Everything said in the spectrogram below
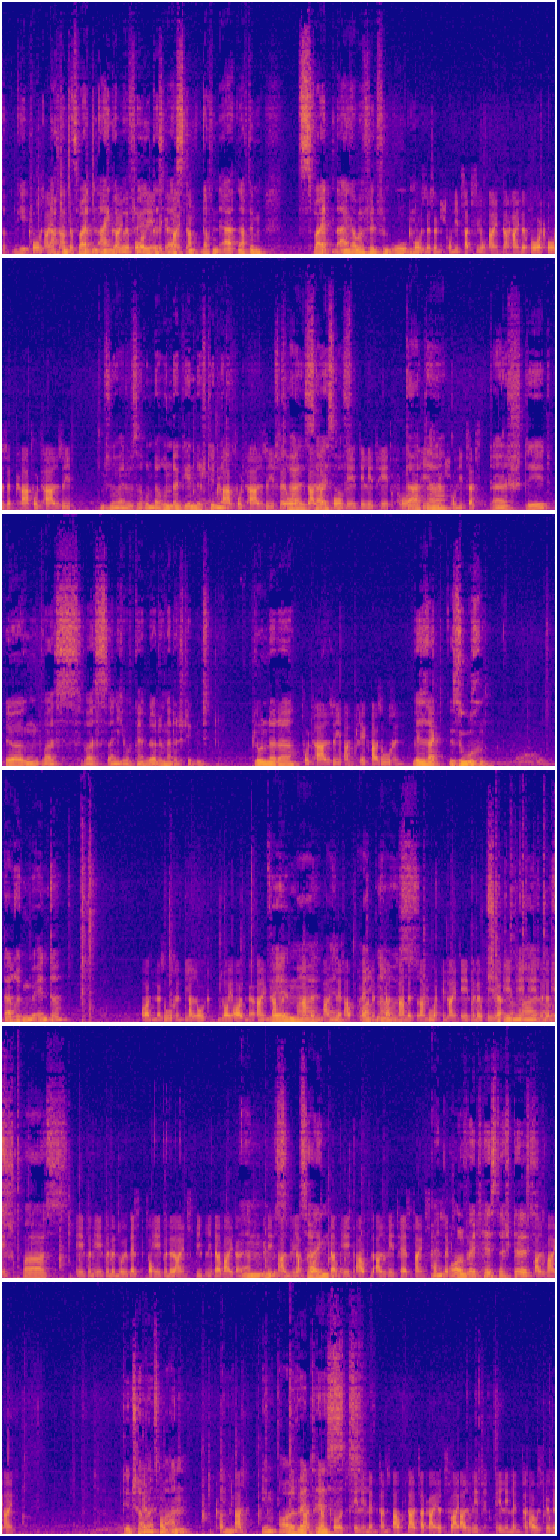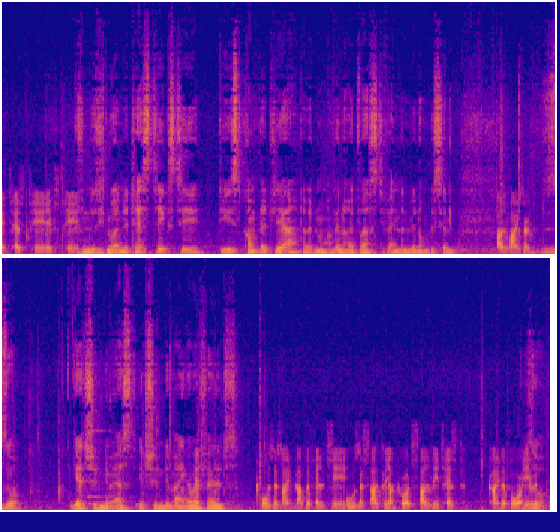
nach dem zweiten Eingabefeld, das erste, nach, nach dem zweiten Eingabefeld von oben. Müssen wir etwas runter runtergehen, da steht noch, Size of. Data. Da steht irgendwas, was eigentlich überhaupt keine Bedeutung hat, da steht ein bisschen Plunder da. Besser sagt, suchen. Da drücken wir Enter. Ordner suchen, Dialog, Neuordner, Wähl mal einen Ordner aus. Langwort in ein, Ebene 4, Schauen wir mal aus Spaß Ebene, Ebene 0, Desktop, Ebene 1, Bibli, erweitert. Ähm, um das zu zeigen, Code, Ebene, Ab, Alwe, Test 1 von einen 6, Allway-Test erstellt. Alwe 1, Den schauen wir uns mal an. Im, Kontakt, im Allway-Test Elemente, Ab, Data, Reihe 2, Alwe, Elemente ausgewählt, Test, TXT, befindet sich nur eine Test.txt. Die ist komplett leer. Damit machen wir noch etwas. Die verändern wir noch ein bisschen. So. Jetzt steht in dem erst, jetzt steht in dem Eingabefeld. großes Eingabefeld C, Uses, Adrian, kurz, Alwe, Test, keine Vorheben, So.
